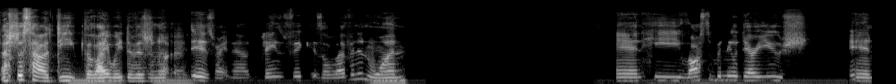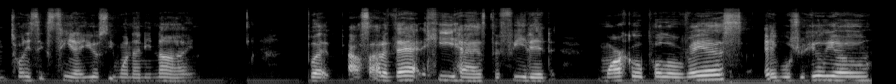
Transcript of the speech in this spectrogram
That's just how deep the lightweight division uh, is right now. James Vick is 11 and one, and he lost to Beneil Dariush in 2016 at UFC 199. But outside of that, he has defeated Marco Polo Reyes, Abel Trujillo,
